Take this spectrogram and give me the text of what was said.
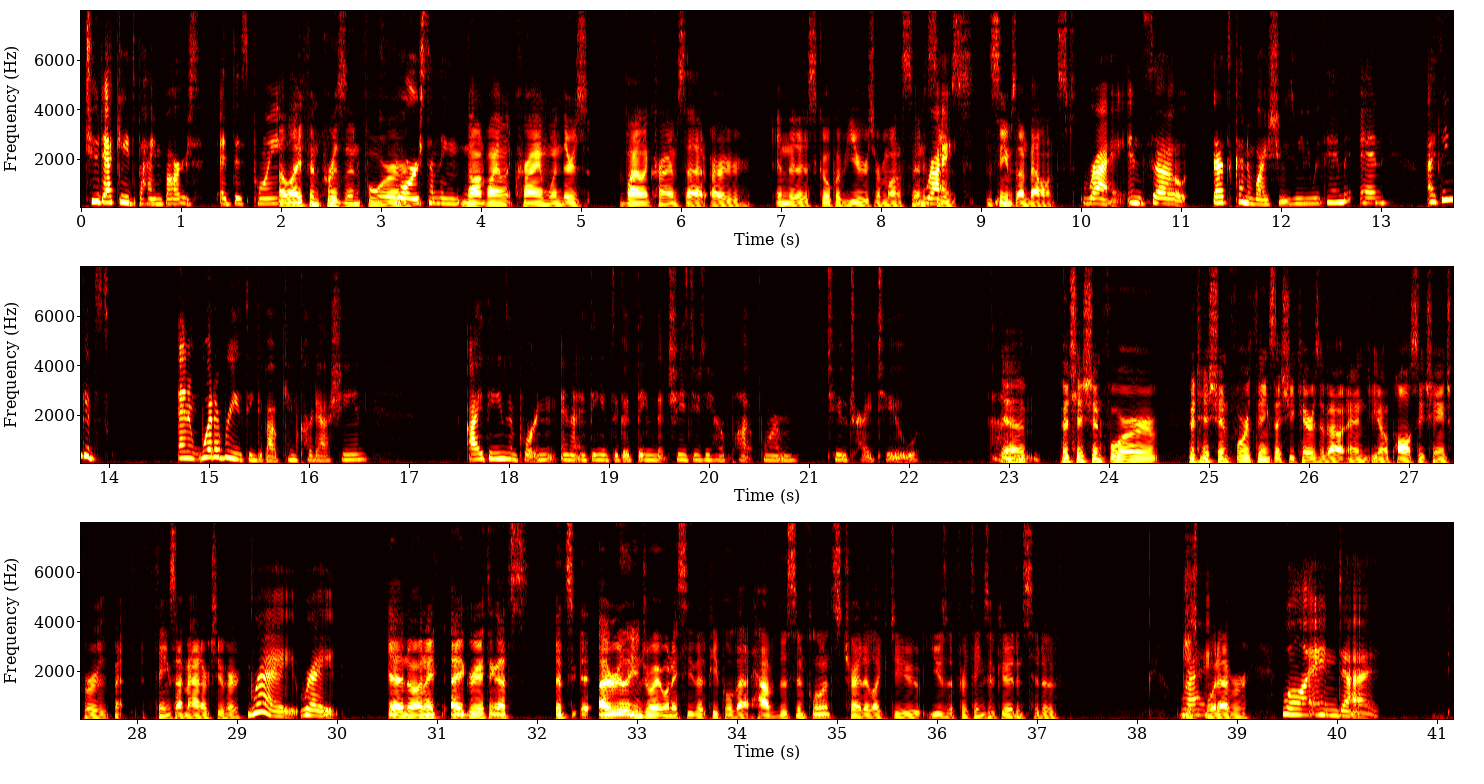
two decades behind bars at this point A life in prison for, for something nonviolent crime when there's violent crimes that are in the scope of years or months, and it Right. seems it seems unbalanced. right. And so that's kind of why she was meeting with him, and I think it's and whatever you think about Kim Kardashian, I think it's important, and I think it's a good thing that she's using her platform to try to. Um, Yeah. Petition for petition for things that she cares about, and you know, policy change for things that matter to her. Right. Right. Yeah, no, and I I agree. I think that's it's I really enjoy it when I see that people that have this influence try to like do use it for things of good instead of just Right. whatever. Well, and uh,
